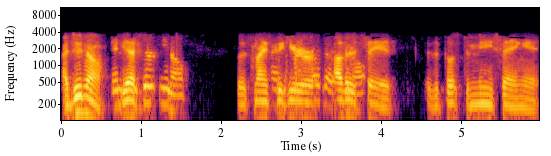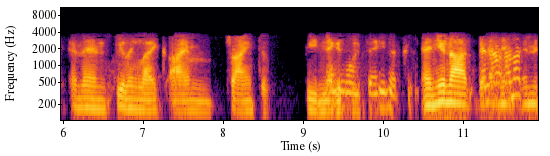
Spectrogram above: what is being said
I do know. and yes. you know, So it's nice to hear that, you others know- say it as opposed to me saying it and then feeling like I'm trying to be negative. anyone saying that And you're not. And I- and I'm not- in,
